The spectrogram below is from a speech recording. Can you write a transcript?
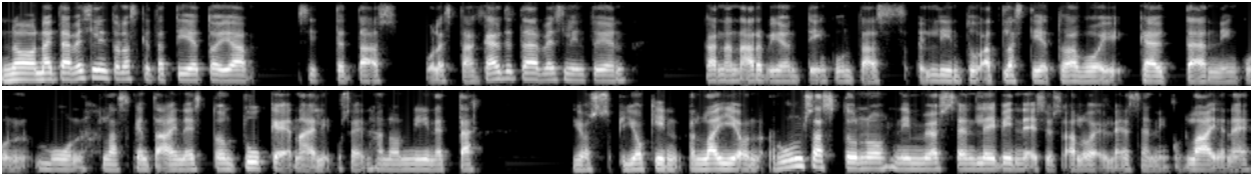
No, näitä vesilintulaskentatietoja sitten taas puolestaan käytetään vesilintujen kannan arviointiin, kun taas lintuatlastietoa voi käyttää niin kuin muun laskenta-aineiston tukena. Eli useinhan on niin, että jos jokin laji on runsastunut, niin myös sen levinneisyysalue yleensä niin kuin laajenee.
